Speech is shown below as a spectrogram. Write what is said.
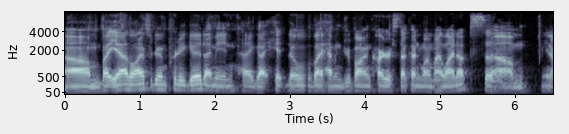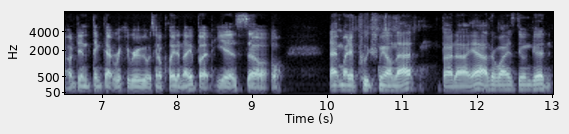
Um, but yeah, the lineups are doing pretty good. I mean, I got hit though by having Jevon Carter stuck on one of my lineups. Um, you know, didn't think that Ricky Rubio was going to play tonight, but he is. So that might have pooched me on that. But uh, yeah, otherwise doing good.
